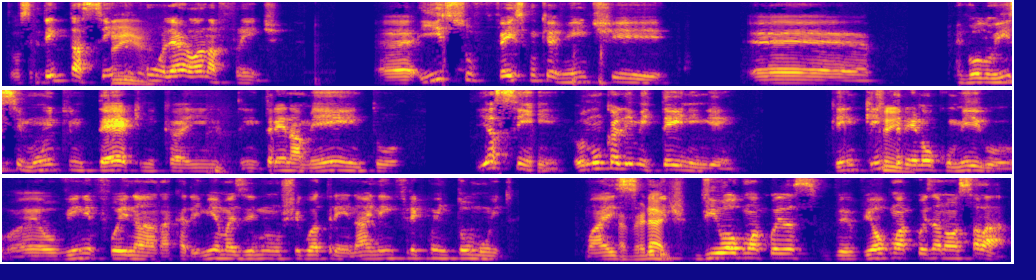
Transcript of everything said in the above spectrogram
Então você tem que estar tá sempre Aí. com o olhar lá na frente. É, isso fez com que a gente é, evoluísse muito em técnica, em, em, treinamento. E assim, eu nunca limitei ninguém. Quem, quem treinou comigo, é, o Vini foi na, na, academia, mas ele não chegou a treinar e nem frequentou muito. Mas é viu alguma coisa, viu alguma coisa nossa lá.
